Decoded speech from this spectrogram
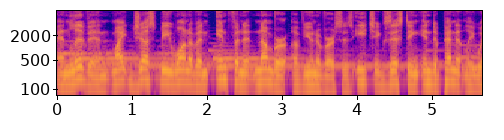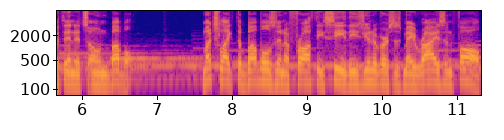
and live in, might just be one of an infinite number of universes, each existing independently within its own bubble. Much like the bubbles in a frothy sea, these universes may rise and fall,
